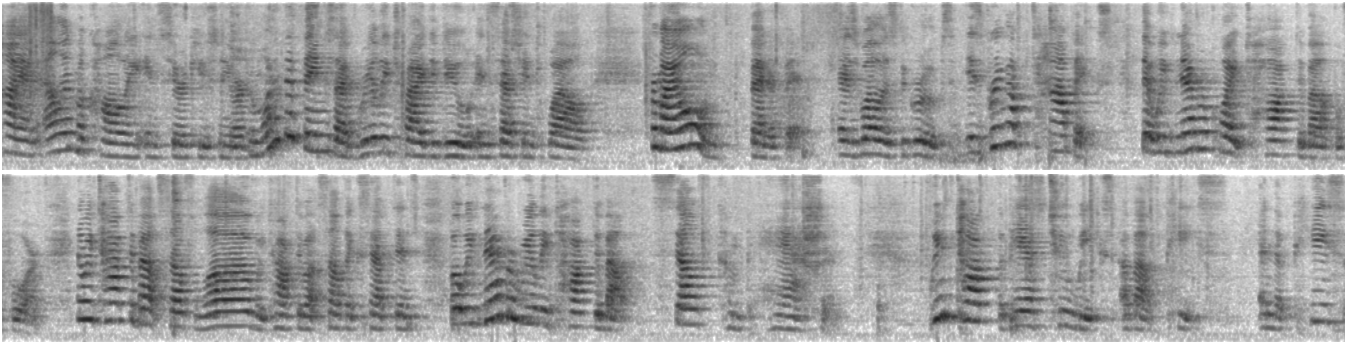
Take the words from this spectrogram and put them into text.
Hi, I'm Ellen McCauley in Syracuse, New York, and one of the things I've really tried to do in session 12, for my own benefit, as well as the groups, is bring up topics that we've never quite talked about before. Now, we talked about self-love, we talked about self-acceptance, but we've never really talked about self-compassion. We've talked the past two weeks about peace and the peace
